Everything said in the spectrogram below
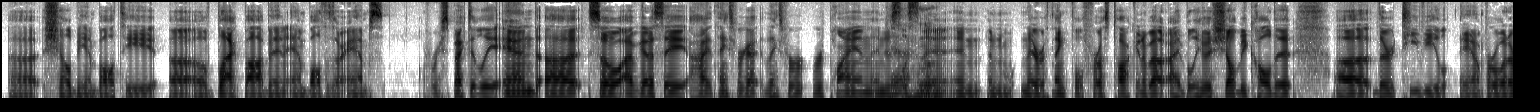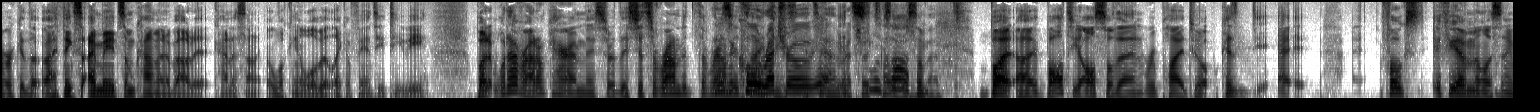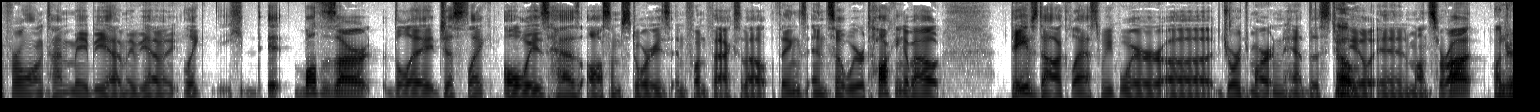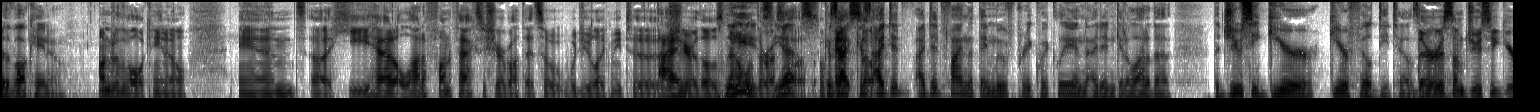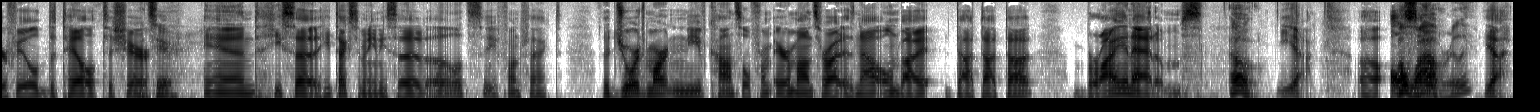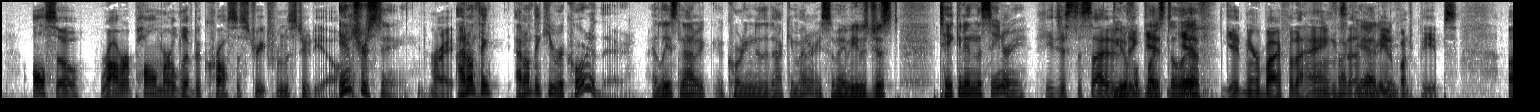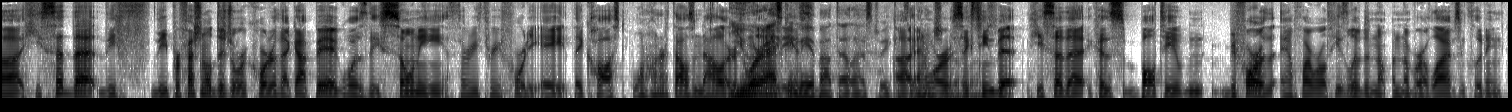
Uh, Shelby and Balti uh, of Black Bobbin and Balthazar amps, respectively. And uh, so I've got to say hi. Thanks for thanks for replying and just Yeah, listening. hello. And and they were thankful for us talking about. I believe as Shelby called it uh, their TV amp or whatever. Because I think I made some comment about it, kind of sounding looking a little bit like a fancy TV. But whatever, I don't care. I'm it's sort of it's just surrounded the That was a cool sidesies. retro, It's yeah, it's- retro it looks awesome. But uh, Balti also then replied to because. Folks, if you haven't been listening for a long time, maybe uh, maybe you haven't. Like he, it, Balthazar Delay just like always has awesome stories and fun facts about things. And so we were talking about Dave's doc last week, where uh, George Martin had the studio Oh. in Montserrat Under the volcano. under the volcano. And uh, he had a lot of fun facts to share about that. So, would you like me to I- share those now with the rest yes. of us? Because Okay, I because so- I did I did find that they moved pretty quickly, and I didn't get a lot of the the juicy gear gear filled details. There is some juicy gear filled detail to share. Let's hear. And he said he texted me and he said, uh, "Let's see, fun fact: the George Martin Neve console from Air Montserrat is now owned by dot dot dot Bryan Adams. Oh, Yeah. Uh, also, wow, really? Yeah. Also, Robert Palmer lived across the street from the studio. interesting. right. I don't think I don't think he recorded there. At least not according to the documentary. So maybe he was just taking in the scenery. He just decided Beautiful to get, place to live. Get, nearby for the hangs Fuck and yeah, meet a bunch of peeps. Uh, he said that the f- the professional digital recorder that got big was the Sony 3348. They cost one hundred thousand dollars. You were asking me about that last week, uh, and we're what it was. 16 bit. He said that because Balti, before the Amplify world, he's lived a, num- a number of lives, including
